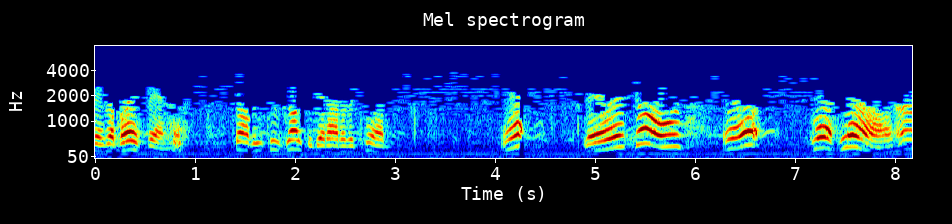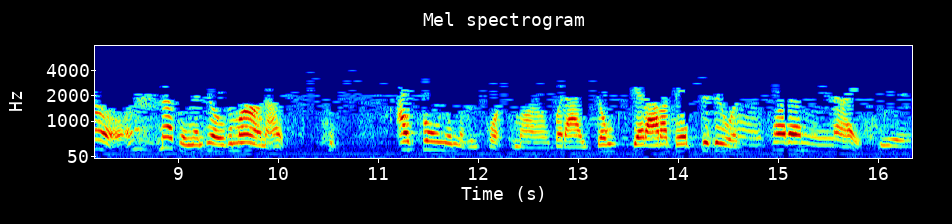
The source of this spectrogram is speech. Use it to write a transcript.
where's her boyfriend? Probably too drunk to get out of the cab. Yep, there it goes. Oh, well, what now? Oh, nothing until tomorrow night. I phone in the report tomorrow, but I don't get out of bed to do it. Oh, what a night. Yeah.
